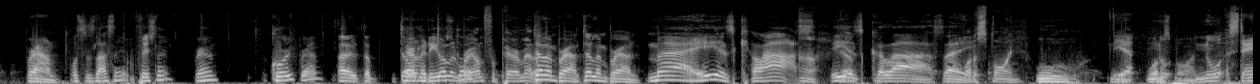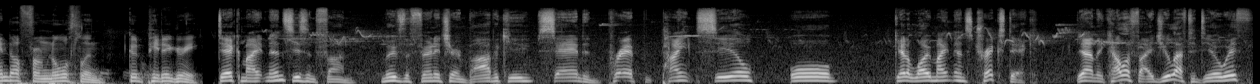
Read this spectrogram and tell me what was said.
Brown. What's his last name? First name? Brown. Corey Brown? Oh, the Dylan, Dylan Brown for Parramatta. Dylan Brown. Dylan Brown. Mate, he is class. Oh, he yeah. is class. Eh? What a spine. Ooh. Yeah, what no, a spine. No, standoff from Northland. Good pedigree. Deck maintenance isn't fun. Move the furniture and barbecue, sand and prep, paint, seal. Or get a low maintenance Trex deck. The only colour fade you'll have to deal with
